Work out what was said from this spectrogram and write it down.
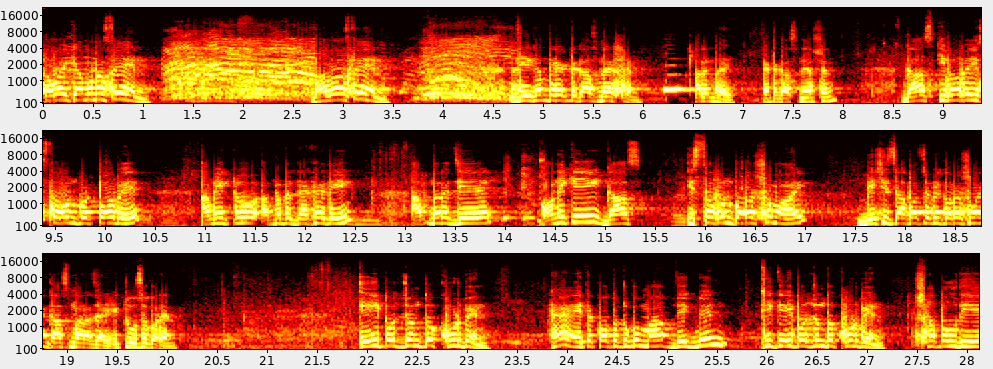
সবাই কেমন আছেন? ভালো আছেন? জি, এখান থেকে একটা গাছ নিয়ে আসেন। আলেম ভাই, একটা গাছ নিয়ে আসেন। গাছ কীভাবে স্থাপন করতে হবে, আমি একটু আপনাদের দেখাই দিই। আপনারা যে অনেকেই গাছ স্থাপন করার সময়, বেশি চাপাচাপি করার সময় গাছ মারা যায়, একটু উঁচু করেন। এই পর্যন্ত খুঁড়বেন। হ্যাঁ এটা কতটুকু মাপ দেখবেন, ঠিক এই পর্যন্ত খুঁড়বেন। সাপল দিয়ে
